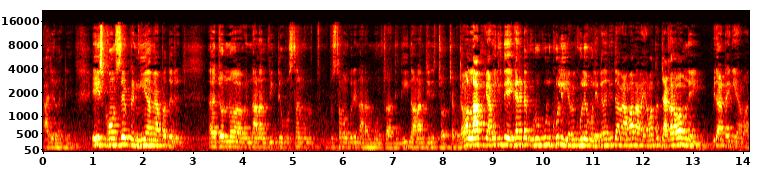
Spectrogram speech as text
কাজে লাগে। এই কনসেপ্ট নিয়ে আমি আপনাদের জন্য আমি নানান বিদ্যে উপস্থান উপস্থাপন করি, নানান মন্ত্র আদি দিই, নানান জিনিস চর্চা করি। আমার লাভ কি? আমি যদি এখানে একটা গুরুকুল খুলি, আমি খুলে বলি, এখানে যদি আমি আমার আমার তো জায়গার অভাব নেই, বিরাট এরিয়া আমার।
